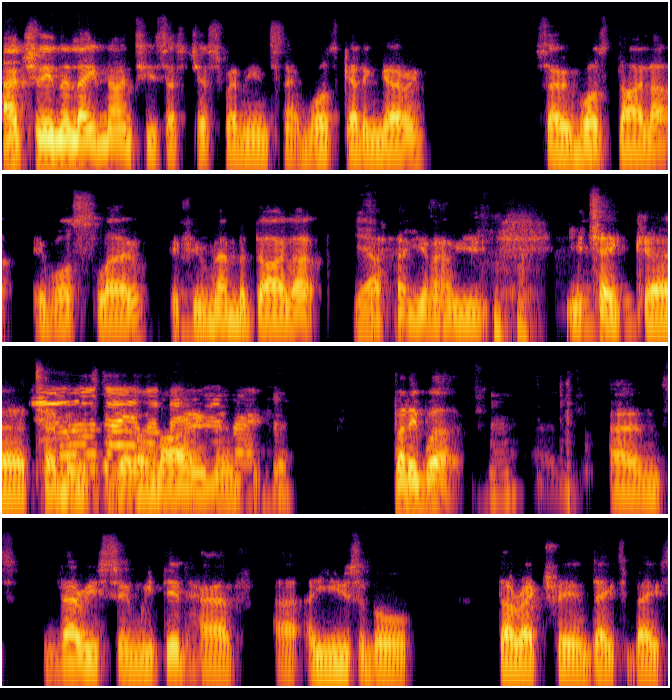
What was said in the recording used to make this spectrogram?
Actually, in the late 90s, that's just when the internet was getting going. So it was dial up, it was slow. If you mm-hmm. remember dial up, yeah, uh, you know, you you take uh, 10 yeah, minutes to get online. And, but it worked. Mm-hmm. And, and, very soon we did have uh, a usable directory and database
